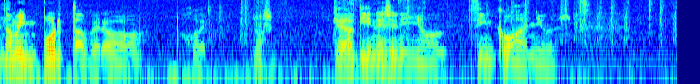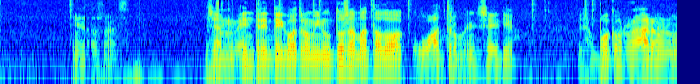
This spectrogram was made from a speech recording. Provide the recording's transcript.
no me importa, pero... Joder, no sé. ¿Qué edad tiene ese niño? Cinco años. O sea, en 34 minutos ha matado a 4, ¿en serio? Es un poco raro, ¿no?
